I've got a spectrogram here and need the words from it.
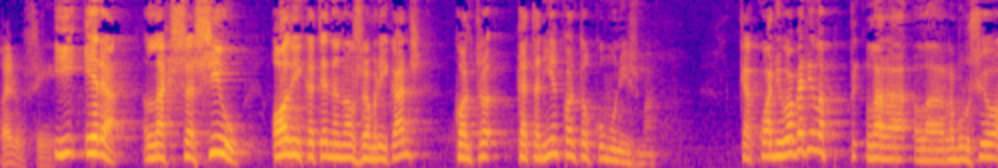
Bueno, sí. i era l'excessiu odi que tenen els americans contra, que tenien contra el comunisme. Que quan hi va haver-hi la, la, la revolució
